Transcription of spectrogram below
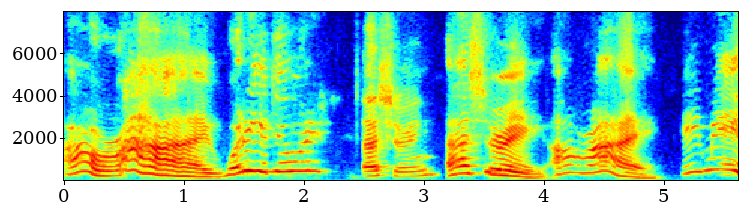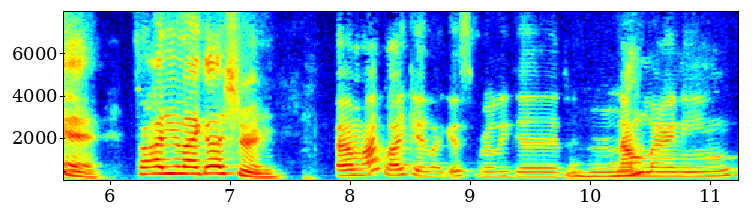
All right. What are you doing? Ushering. Ushering. All right. Amen. So how do you like ushering? Um, I like it. Like it's really good. Mm-hmm. I'm learning.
